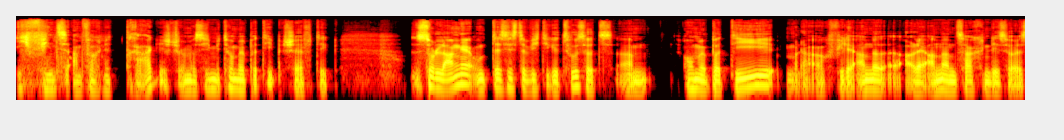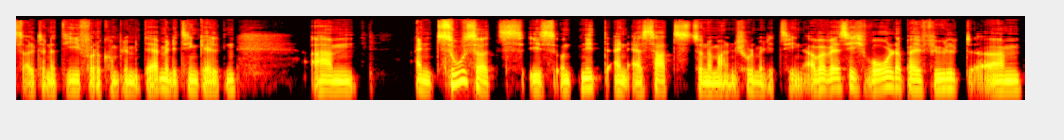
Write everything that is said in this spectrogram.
Ich finde es einfach nicht tragisch, wenn man sich mit Homöopathie beschäftigt. Solange, und das ist der wichtige Zusatz, ähm, Homöopathie oder auch viele andere, alle anderen Sachen, die so als Alternativ- oder Komplementärmedizin gelten, ähm, ein Zusatz ist und nicht ein Ersatz zur normalen Schulmedizin. Aber wer sich wohl dabei fühlt ähm,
